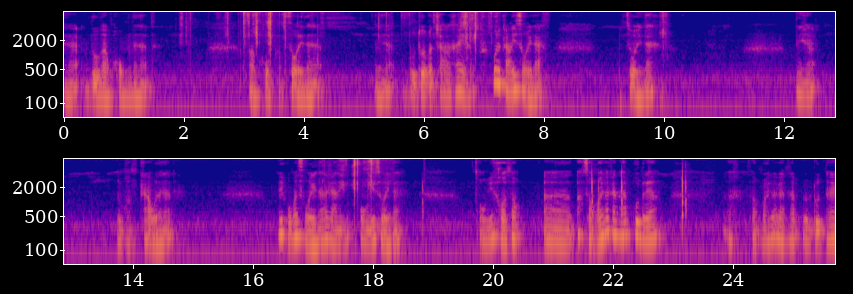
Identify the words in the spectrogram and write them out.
นะฮะดูความคมนะฮะความคมความสวยนะฮะนี่ฮะปู่ทวดบัญชาให้ครับผู้จัดการที่สวยนะ สวยนะนี่ฮะดูความเก่านะฮะ นี่ผมว่าสวยนะรายการนี้องค์นี้สวยนะ องค์นี้ขอสองอ่าสองร้อยแล้วกันครับพูดไปแล้วสองร้อยแล้วกันครับดุดให้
